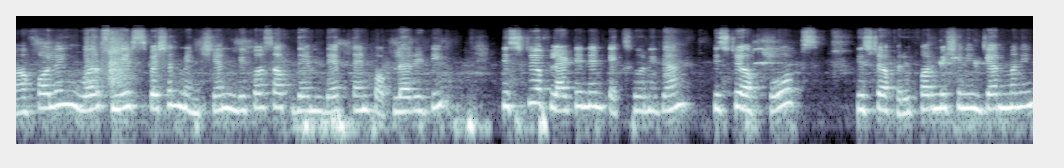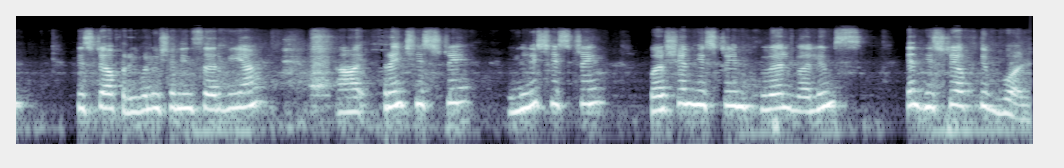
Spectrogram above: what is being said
uh, following works need special mention because of their depth and popularity. History of Latin and Texonica, History of Popes, History of Reformation in Germany, History of Revolution in Serbia, uh, French history, English history, Prussian history in 12 volumes, then History of the World.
